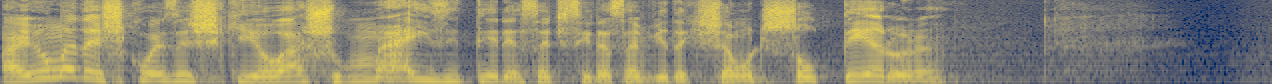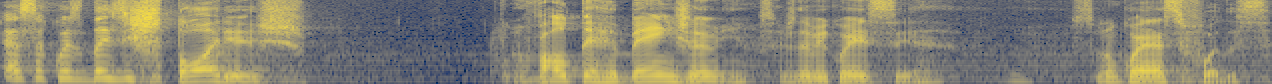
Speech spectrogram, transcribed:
Aí uma das coisas que eu acho mais interessante assim, nessa vida que chamam de solteiro, né? Essa coisa das histórias. Walter Benjamin, vocês devem conhecer. Se não conhece, foda-se.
